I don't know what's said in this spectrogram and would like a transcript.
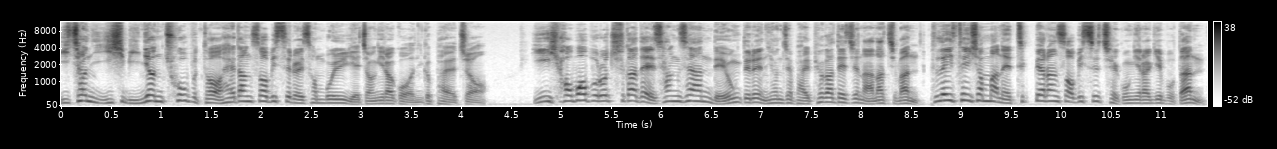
2022년 초부터 해당 서비스를 선보일 예정이라고 언급하였죠. 이 협업으로 추가될 상세한 내용들은 현재 발표가 되진 않았지만 플레이스테이션만의 특별한 서비스 제공이라기보단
